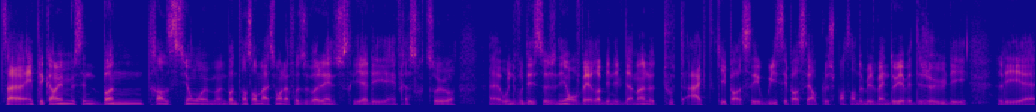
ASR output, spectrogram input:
ça implique quand même, c'est une bonne transition, une bonne transformation à la fois du volet industriel et infrastructure euh, au niveau des États-Unis, on verra bien évidemment tout acte qui est passé. Oui, c'est passé en plus, je pense en 2022, il y avait déjà eu les, les, euh,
